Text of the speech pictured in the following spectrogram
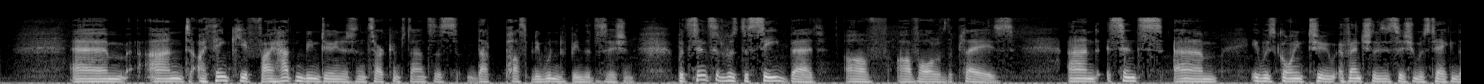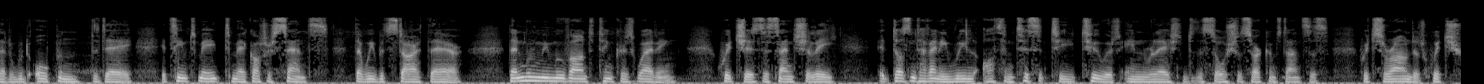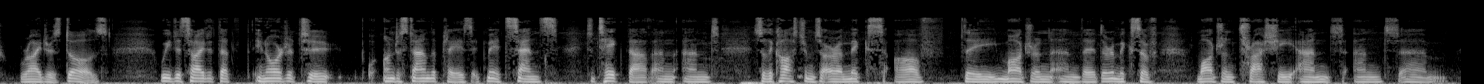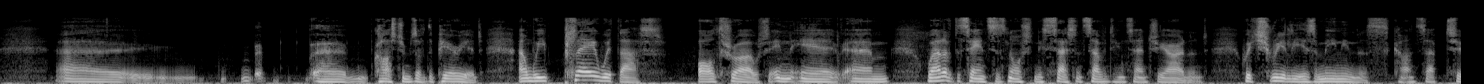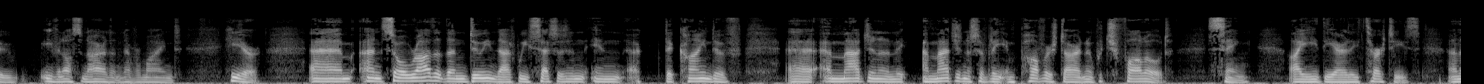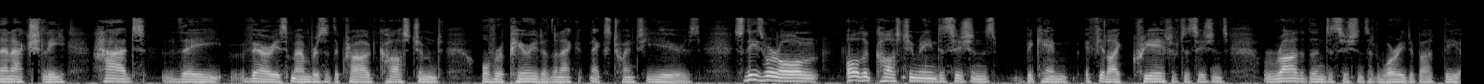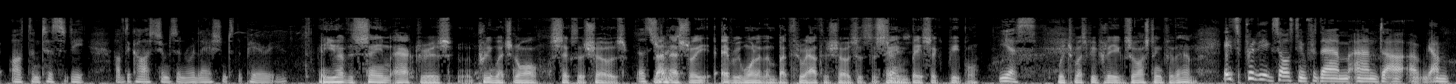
Um, and I think if I hadn't been doing it in circumstances, that possibly wouldn't have been the decision. But since it was the seedbed of of all of the plays, and since um, it was going to eventually the decision was taken that it would open the day, it seemed to me to make utter sense that we would start there. Then when we move on to Tinker's Wedding, which is essentially it doesn't have any real authenticity to it in relation to the social circumstances which surround it, which Riders does. We decided that in order to understand the plays, it made sense to take that, and, and so the costumes are a mix of the modern and the, they're a mix of modern, thrashy, and and um, uh, um, costumes of the period, and we play with that all throughout. In uh, um, Well of the Saints is notionally set in 17th century Ireland, which really is a meaningless concept to even us in Ireland, never mind here. Um, and so rather than doing that, we set it in, in a, the kind of uh, imaginatively, imaginatively impoverished Ireland which followed Synge, i.e., the early 30s, and then actually had the various members of the crowd costumed over a period of the ne- next 20 years. So these were all. All the costuming decisions became, if you like, creative decisions rather than decisions that worried about the authenticity of the costumes in relation to the period. And you have the same actors pretty much in all six of the shows. That's Not right. necessarily every one of them, but throughout the shows, it's the same right. basic people, Yes. which must be pretty exhausting for them. It's pretty exhausting for them, and uh, um,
